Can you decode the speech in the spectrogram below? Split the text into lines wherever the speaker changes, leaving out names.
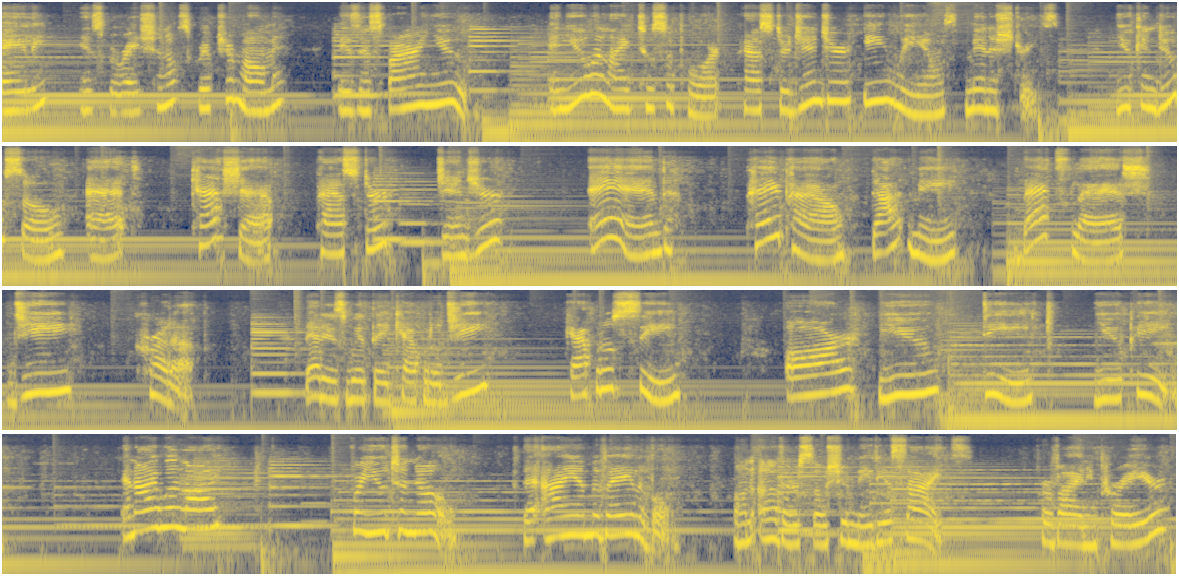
inspirational scripture moment is inspiring you, and you would like to support Pastor Ginger E. Williams Ministries, you can do so at Cash App Pastor Ginger and paypal.me backslash G Crudup. That is with a capital G, capital C, R U D U P. And I would like for you to know that I am available on other social media sites, providing prayer,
